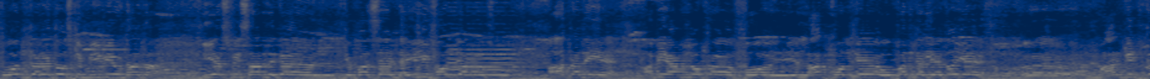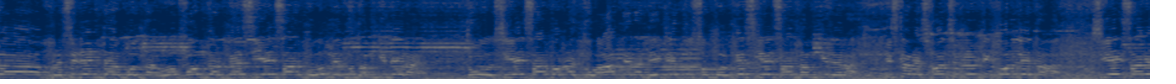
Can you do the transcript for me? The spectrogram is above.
फ़ोन करे तो उसकी बीवी उठाता। डीएसपी सर देखा के पास से डेली फ़ोन जा रहा है उसको। आता नहीं है। अभी हम लोग ये लॉक खोल के ओपन कर लिया तो ये अ, मार्केट का प्रेसिडेंट बोलता है वो फ़ोन करके सीआई सर को मेरे को धमकी दे रहा है। तू सीआई सर बोल रहा है तू आ तेरा देख ले तू सब बोल के सीआई सर धमकी दे रहा है। इसका रिस्पॉन्सिबिलिटी कौन लेता? सीआई सर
